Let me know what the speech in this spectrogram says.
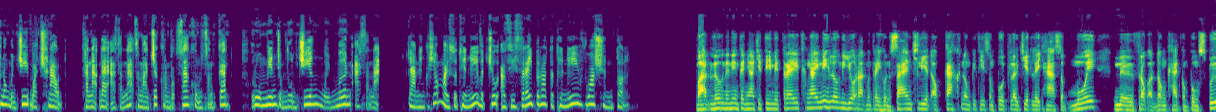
ក្នុងបញ្ជីបោះឆ្នោត ខណៈដែលអាសនៈសមាជិកក្រុមប្រឹក្សាគុំសង្កាត់រួមមានចំនួនជាង10000អាសនៈចាននឹងខ្ញុំម៉ៃសុធានីវັດជូអាស៊ីស្រីប្រធានាធិបតី Washington បាទលោកអ្នកនាងកញ្ញាជាទីមេត្រីថ្ងៃនេះលោកនាយករដ្ឋមន្ត្រីហ៊ុនសែនឆ្លៀតឱកាសក្នុងពិធីសម្ពោធផ្លូវជាតិលេខ51នៅស្រុកអដុងខេត្តកំពង់ស្ពឺ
